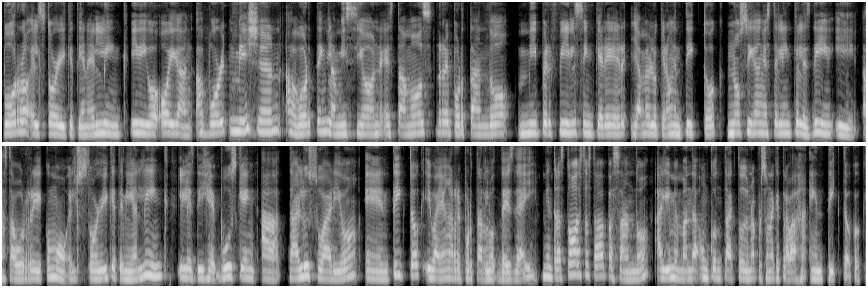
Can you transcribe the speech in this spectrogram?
borro el story que tiene el link y digo, oigan, abort mission, aborten la misión. Estamos reportando mi perfil sin querer. Ya me bloquearon en TikTok. No sigan este link que les di y hasta borré como el story que tenía el link y les dije, busquen a tal usuario en TikTok y vayan a reportarlo desde ahí. Mientras todo esto estaba pasando, alguien me manda un contacto de una persona que trabaja en TikTok, ¿ok?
